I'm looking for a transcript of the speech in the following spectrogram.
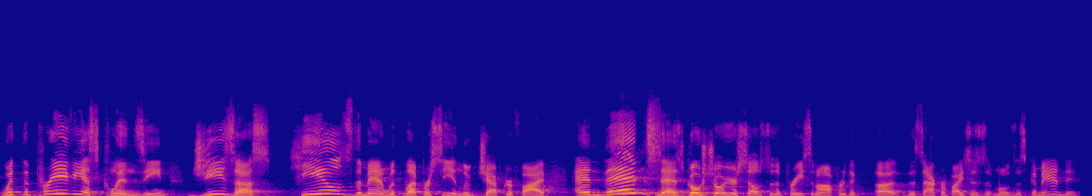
With the previous cleansing, Jesus heals the man with leprosy in Luke chapter 5, and then says, Go show yourselves to the priest and offer the, uh, the sacrifices that Moses commanded.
